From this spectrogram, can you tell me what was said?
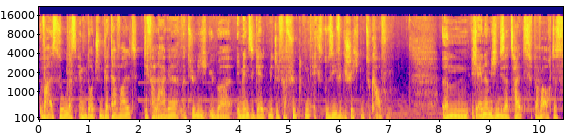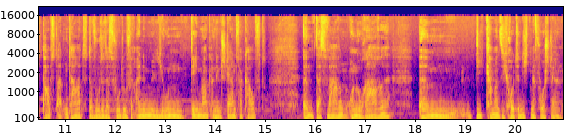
war es so, dass im deutschen Blätterwald die Verlage natürlich über immense Geldmittel verfügten, exklusive Geschichten zu kaufen. Ähm, ich erinnere mich in dieser Zeit, da war auch das Papstattentat, da wurde das Foto für eine Million D-Mark an den Stern verkauft. Ähm, das waren Honorare, ähm, die kann man sich heute nicht mehr vorstellen.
